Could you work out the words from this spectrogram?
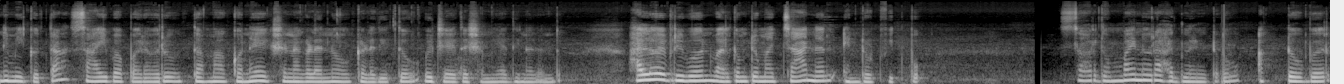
ನಿಮಗೆ ಗೊತ್ತಾ, ಸಾಯಿಬಾಬಾರವರು ತಮ್ಮ ಕೊನೆಯ ಕ್ಷಣಗಳನ್ನು ಕಳೆದಿತ್ತು ವಿಜಯದಶಮಿಯ ದಿನದಂದು. Hello everyone welcome to my channel en route with ಪು ಸಾವಿರದ ಒಂಬೈನೂರ ಹದಿನೆಂಟು ಅಕ್ಟೋಬರ್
